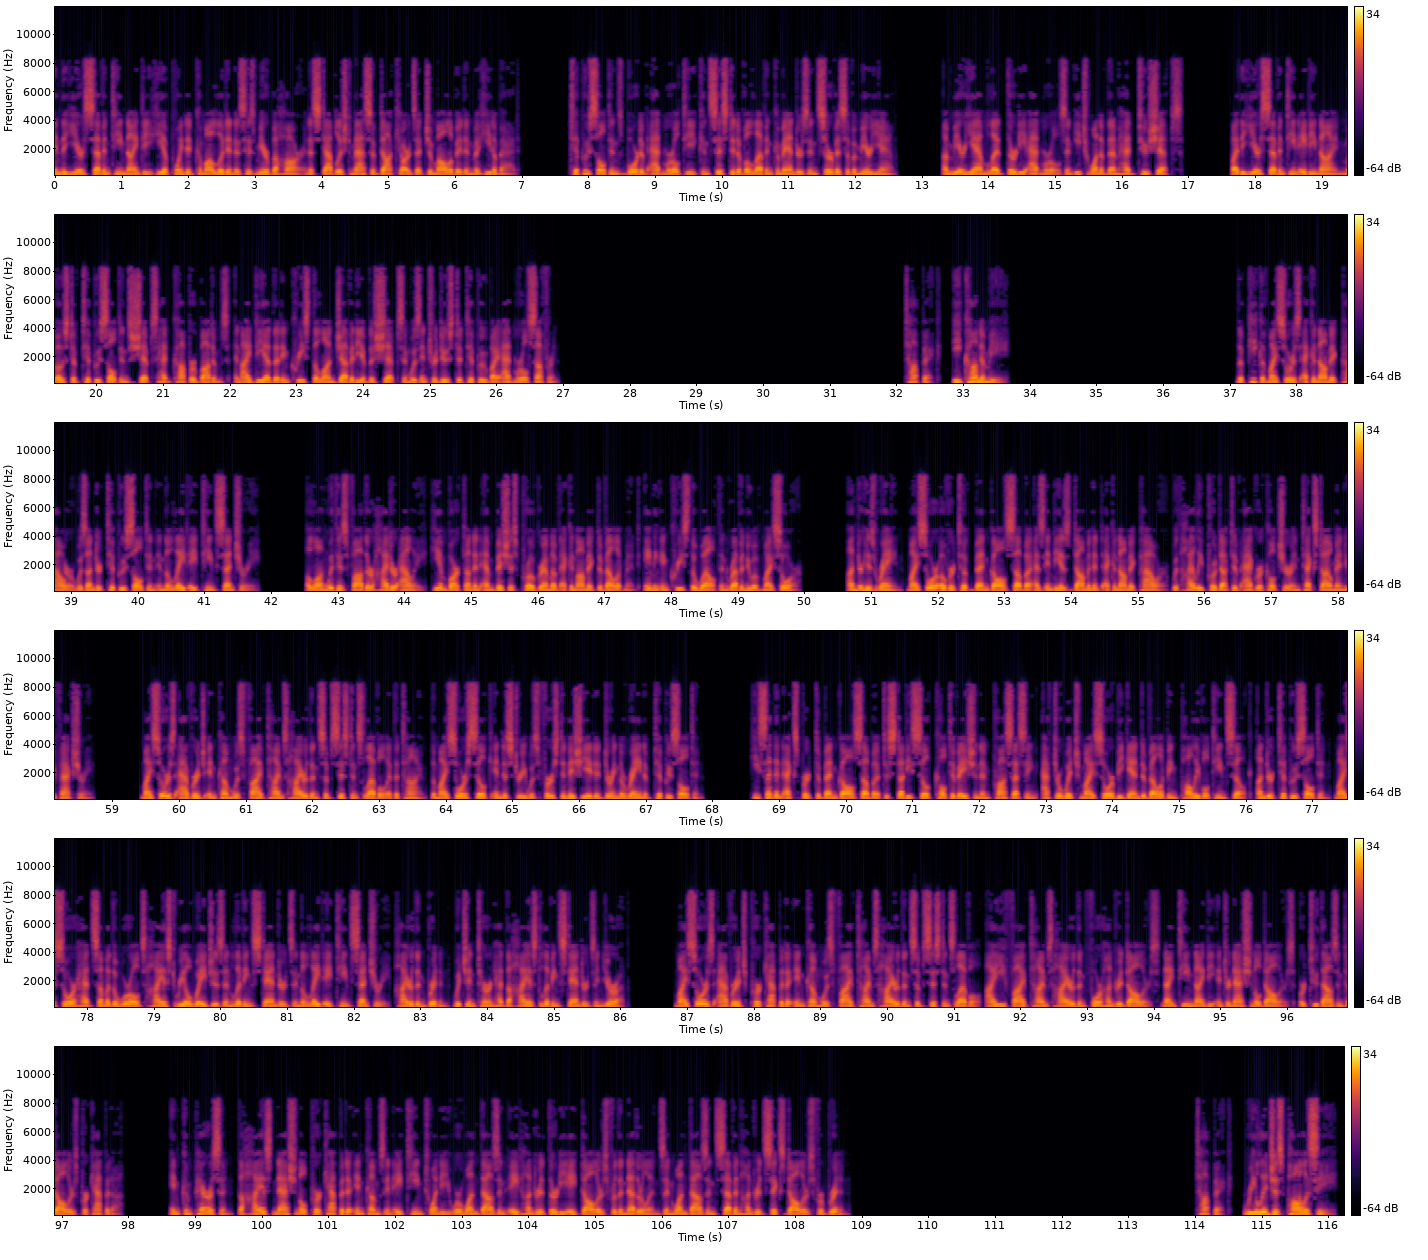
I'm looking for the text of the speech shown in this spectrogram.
In the year 1790 he appointed Kamaluddin as his Mir Bahar and established massive dockyards at Jamalabad and Majidabad. Tipu Sultan's Board of Admiralty consisted of 11 commanders in service of Amir Yam. Amir Yam led 30 admirals and each one of them had two ships. By the year 1789 most of Tipu Sultan's ships had copper bottoms, an idea that increased the longevity of the ships and was introduced to Tipu by Admiral Suffren. Economy The peak of Mysore's economic power was under Tipu Sultan in the late 18th century. Along with his father Hyder Ali, he embarked on an ambitious program of economic development, aiming to increase the wealth and revenue of Mysore. Under his reign, Mysore overtook Bengal Suba as India's dominant economic power, with highly productive agriculture and textile manufacturing. Mysore's average income was five times higher than subsistence level at the time. The Mysore silk industry was first initiated during the reign of Tipu Sultan. He sent an expert to Bengal Suba to study silk cultivation and processing, after which Mysore began developing polyvoltine silk. Under Tipu Sultan, Mysore had some of the world's highest real wages and living standards in the late 18th century, higher than Britain, which in turn had the highest living standards in Europe. Mysore's average per capita income was five times higher than subsistence level, i.e. five times higher than $400 1990 international dollars, or $2,000 per capita. In comparison, the highest national per capita incomes in 1820 were $1,838 for the Netherlands and $1,706 for Britain. Religious policy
